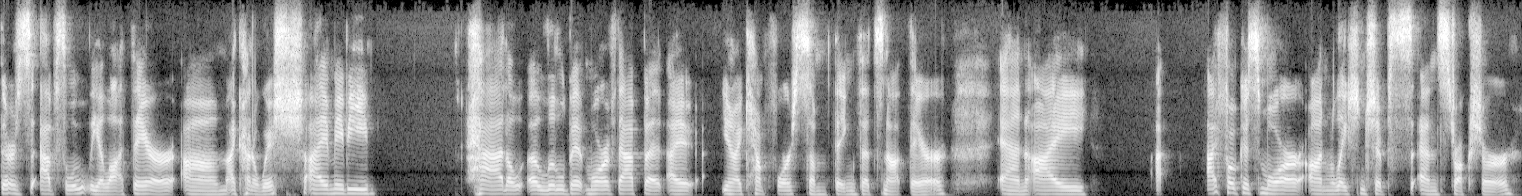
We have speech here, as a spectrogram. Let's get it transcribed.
There's absolutely a lot there. Um, I kind of wish I maybe had a, a little bit more of that, but I, you know, I can't force something that's not there. And I, I focus more on relationships and structure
